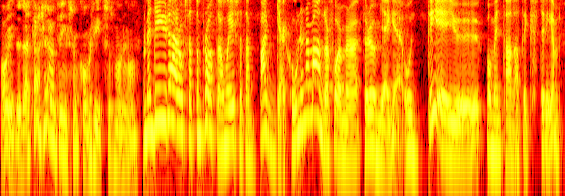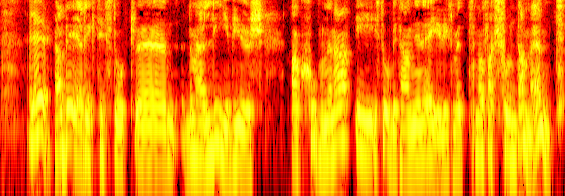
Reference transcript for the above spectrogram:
Oj, det där kanske är någonting som kommer hit så småningom. Men det är ju det här också att de pratar om att ersätta baggaktionerna med andra former för umgänge och det är ju om inte annat extremt, eller hur? Ja, det är riktigt stort. Eh, de här livdjursauktionerna i Storbritannien är ju liksom ett, någon slags fundament.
